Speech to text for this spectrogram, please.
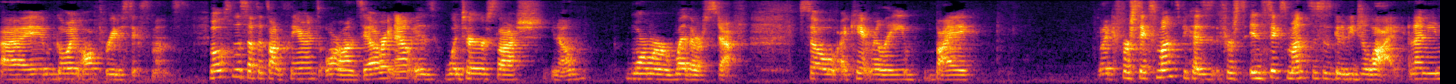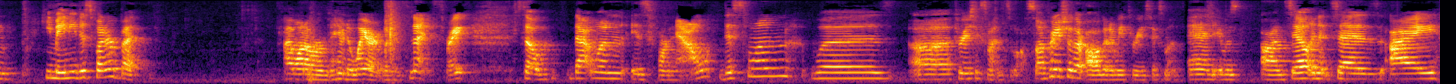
I am going all three to six months. Most of the stuff that's on clearance or on sale right now is winter slash, you know, warmer weather stuff. So I can't really buy like for six months because for in six months this is going to be July. And I mean, he may need a sweater, but I want him to wear it when it's nice, right? So that one is for now. This one was uh, three to six months as well. So I'm pretty sure they're all gonna be three to six months. And it was on sale and it says, I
